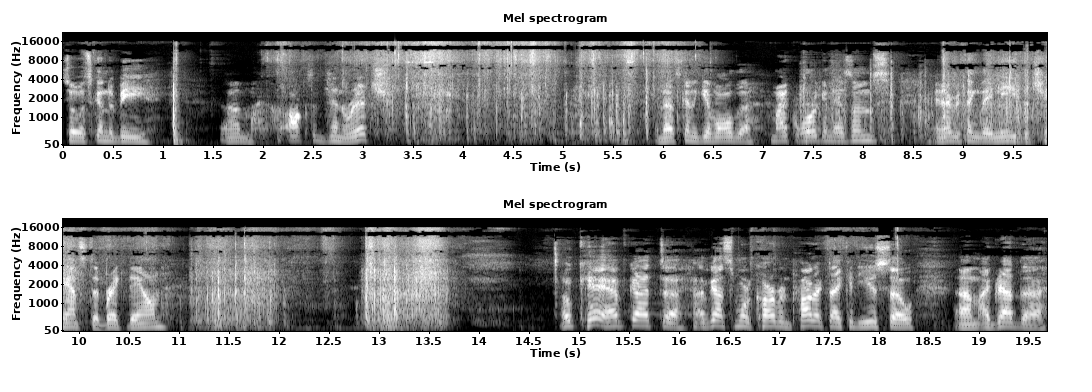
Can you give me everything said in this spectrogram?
So it's going to be um, oxygen rich. And that's going to give all the microorganisms and everything they need the chance to break down. Okay, I've got uh, I've got some more carbon product I could use, so um, I grabbed a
